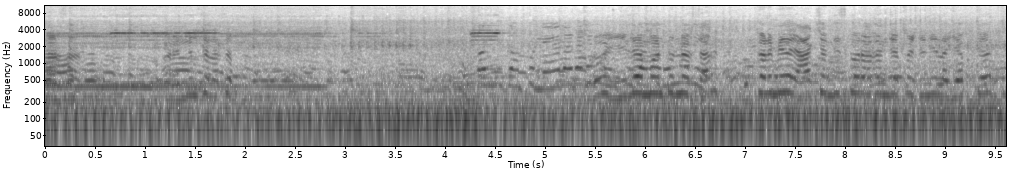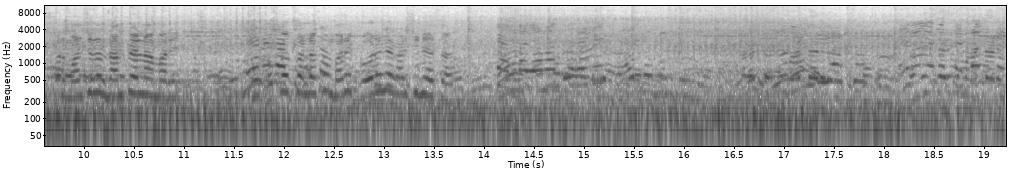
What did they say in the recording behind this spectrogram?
సార్ సార్. ఒక రెండు నిమిషాలు ఇప్పుడు వీళ్ళేమంటున్నారు సార్. కుక్కల మీద యాక్షన్ తీసుకోరాదని చెప్పేసి ఇలా చెప్తే మరి మనుషులను చంపేలా మరి? ఒక్కొక్కళ్ళకు మరి ఘోరంగా గడిచినాయి సార్. ఎట్లా ఏమంటారండి? నేను పెద్దవాళ్ళని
